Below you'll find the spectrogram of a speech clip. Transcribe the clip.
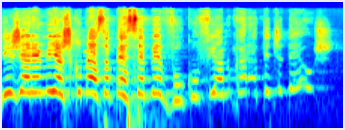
E Jeremias começa a perceber: vou confiar no caráter de Deus.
